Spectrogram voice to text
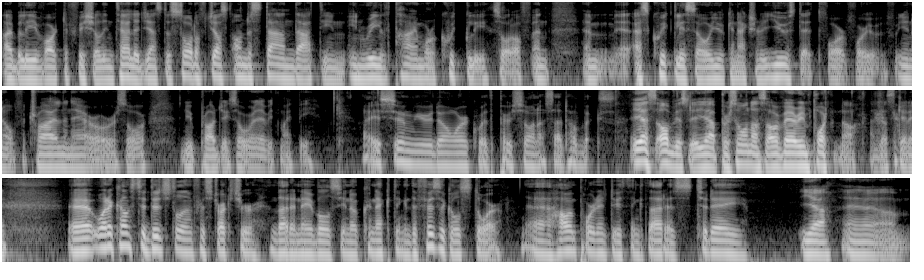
I believe artificial intelligence to sort of just understand that in in real time or quickly, sort of, and and as quickly so you can actually use it for for you know for trial and errors or new projects or whatever it might be. I assume you don't work with personas at Hobbex. Yes, obviously, yeah. Personas are very important. No, I'm just kidding. Uh, when it comes to digital infrastructure that enables, you know, connecting the physical store, uh, how important do you think that is today? Yeah, um,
